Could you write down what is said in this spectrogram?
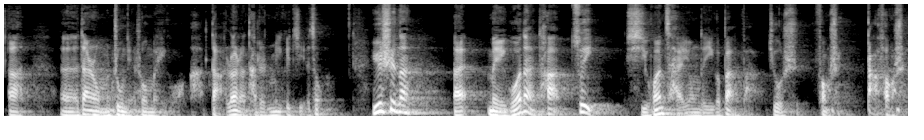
啊。呃，当然我们重点说美国啊，打乱了它的这么一个节奏。于是呢，哎，美国呢，它最喜欢采用的一个办法就是放水，大放水。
